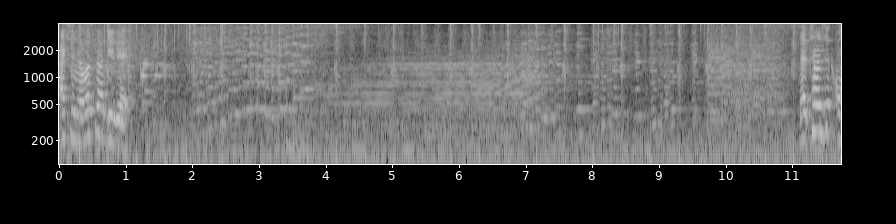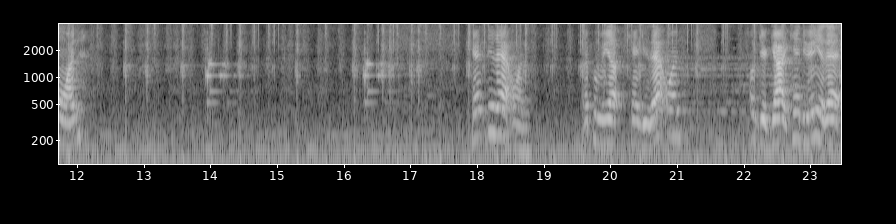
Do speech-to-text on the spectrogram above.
Actually, no, let's not do that. Turns it on. Can't do that one. That put me up. Can't do that one. Oh dear God, can't do any of that.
